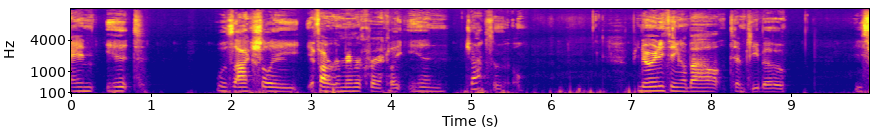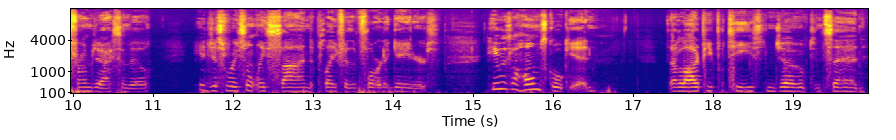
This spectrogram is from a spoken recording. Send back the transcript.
and it was actually, if I remember correctly, in Jacksonville. If you know anything about Tim Tebow, he's from Jacksonville. He just recently signed to play for the Florida Gators. He was a homeschool kid that a lot of people teased and joked and said,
